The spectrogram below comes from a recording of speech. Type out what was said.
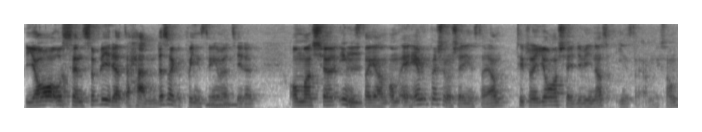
Ja, och sen så blir det att det händer saker på Instagram hela tiden. Om man kör Mm. Instagram, om en person kör Instagram, typ som jag kör Divinas Instagram liksom.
